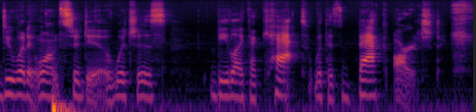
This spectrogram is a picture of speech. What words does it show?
do what it wants to do which is be like a cat with its back arched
